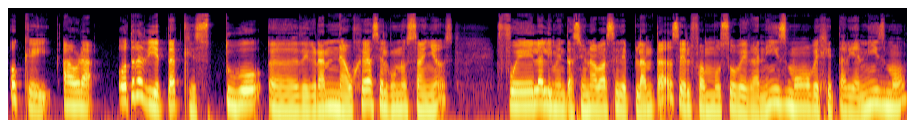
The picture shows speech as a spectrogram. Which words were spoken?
Ok, ahora otra dieta que estuvo eh, de gran auge hace algunos años fue la alimentación a base de plantas, el famoso veganismo, vegetarianismo.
